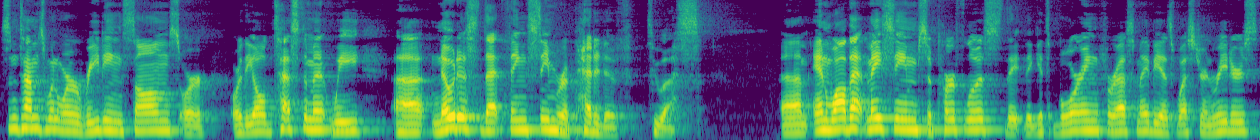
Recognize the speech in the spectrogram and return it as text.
Sometimes when we're reading Psalms or, or the Old Testament, we uh, notice that things seem repetitive to us. Um, and while that may seem superfluous, it gets boring for us maybe as Western readers,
